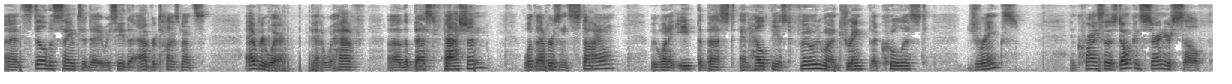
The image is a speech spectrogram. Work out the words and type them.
Uh, it's still the same today. We see the advertisements everywhere. Got to have uh, the best fashion, whatever's in style. We want to eat the best and healthiest food. We want to drink the coolest drinks. And Christ says, don't concern yourself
